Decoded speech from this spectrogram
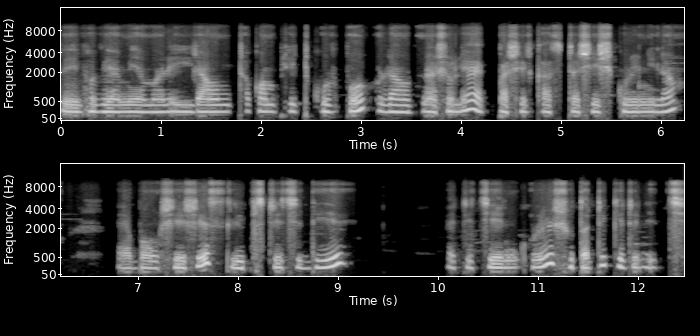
তো এইভাবে আমি আমার এই রাউন্ডটা কমপ্লিট করব। রাউন্ড না আসলে এক পাশের কাজটা শেষ করে নিলাম এবং শেষে স্লিপ স্টিচ দিয়ে একটি চেন করে সুতাটি কেটে নিচ্ছি।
